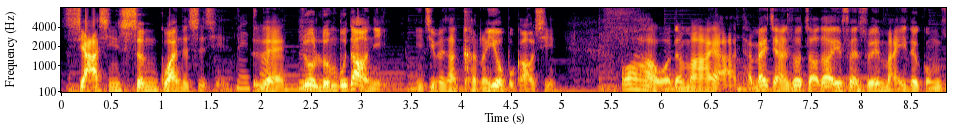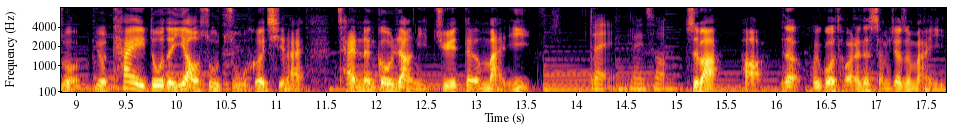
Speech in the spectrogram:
加薪升官的事情，对不对？如果轮不到你，你基本上可能又不高兴。哇，我的妈呀！坦白讲，说找到一份所谓满意的工作，有太多的要素组合起来，才能够让你觉得满意。对，没错，是吧？好，那回过头来，那什么叫做满意？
